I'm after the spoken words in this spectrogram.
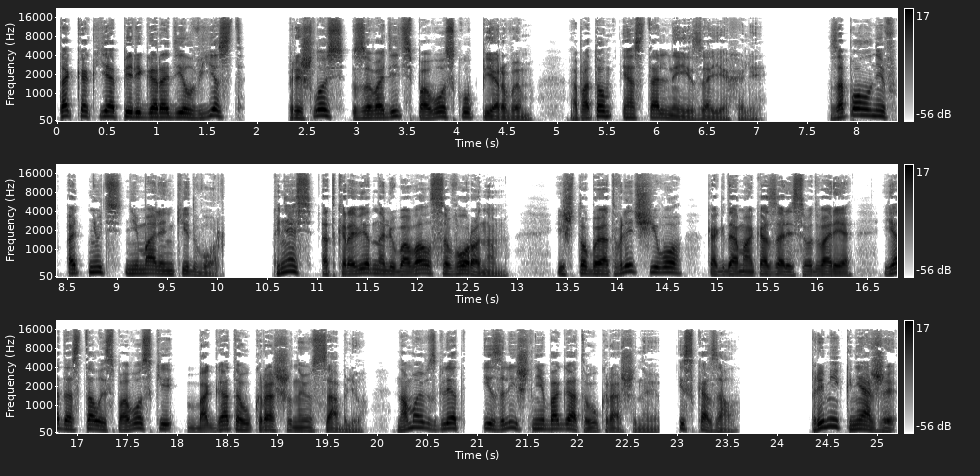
Так как я перегородил въезд, пришлось заводить повозку первым, а потом и остальные заехали. Заполнив отнюдь немаленький двор, князь откровенно любовался вороном, и чтобы отвлечь его, когда мы оказались во дворе, я достал из повозки богато украшенную саблю, на мой взгляд, излишне богато украшенную, и сказал: "Прими, княже,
